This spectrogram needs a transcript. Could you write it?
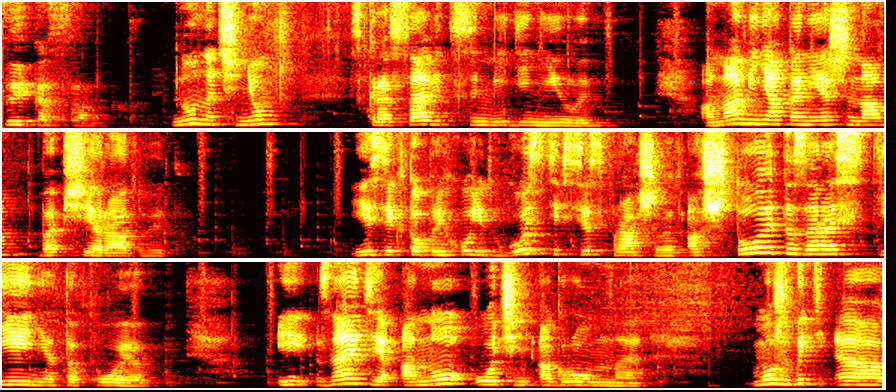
Цикаса. Ну, начнем с красавицы Мединилы. Она меня, конечно, вообще радует. Если кто приходит в гости, все спрашивают, а что это за растение такое? И знаете, оно очень огромное. Может быть, э,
